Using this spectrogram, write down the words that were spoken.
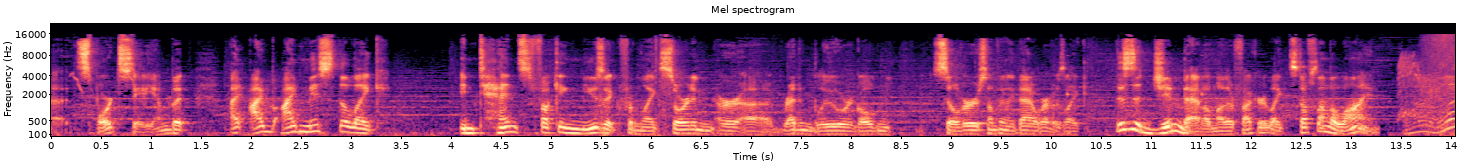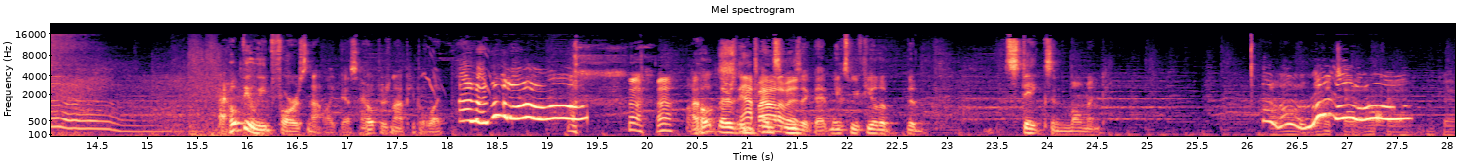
a sports stadium. But I, I, I miss the like intense fucking music from like Sword and or uh, Red and Blue or Gold and Silver or something like that, where it was like, this is a gym battle, motherfucker. Like stuff's on the line. I hope the Elite Four is not like this. I hope there's not people like. I hope there's Snap intense music that makes me feel the, the stakes in the moment. Oh. Okay, okay.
